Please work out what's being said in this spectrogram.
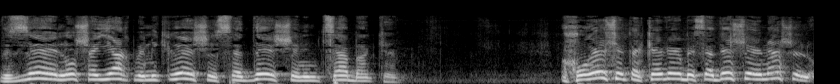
וזה לא שייך במקרה של שדה שנמצא בקבר. החורש את הקבר בשדה שאינה שלו,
